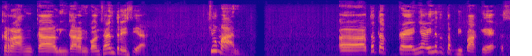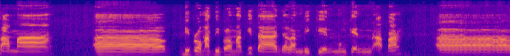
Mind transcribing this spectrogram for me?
kerangka lingkaran konsentris ya. Cuman uh, tetap kayaknya ini tetap dipakai sama uh, diplomat-diplomat kita dalam bikin mungkin apa uh,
